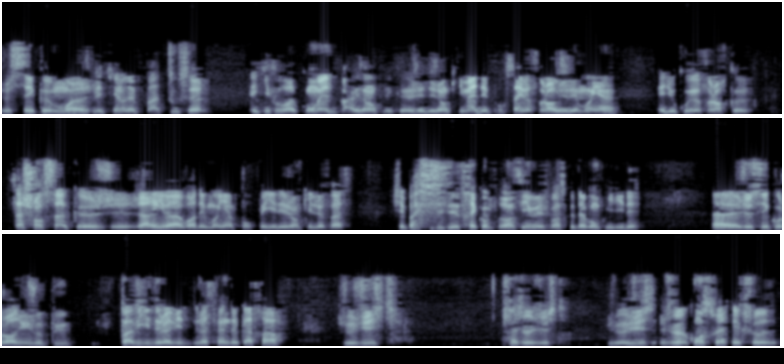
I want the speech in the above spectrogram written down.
je sais que moi, je les tiendrai pas tout seul. et qu'il faudra qu'on m'aide, par exemple, et que j'ai des gens qui m'aident, et pour ça, il va falloir que j'ai des moyens, et du coup, il va falloir que, sachant ça, que j'arrive à avoir des moyens pour payer des gens qui le fassent. Je sais pas si c'est très compréhensible, mais je pense que tu as compris l'idée. Euh, je sais qu'aujourd'hui, je veux plus pas vivre de la vie de la semaine de 4 heures. Je veux juste, enfin, je veux juste, je veux juste, je veux construire quelque chose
